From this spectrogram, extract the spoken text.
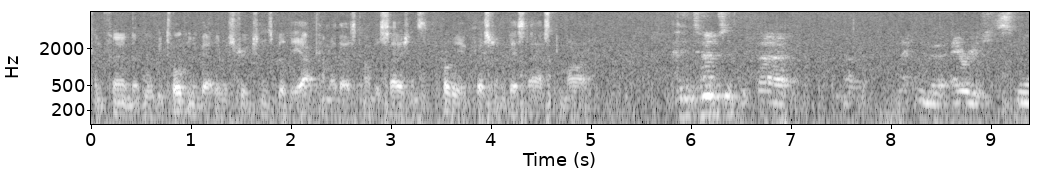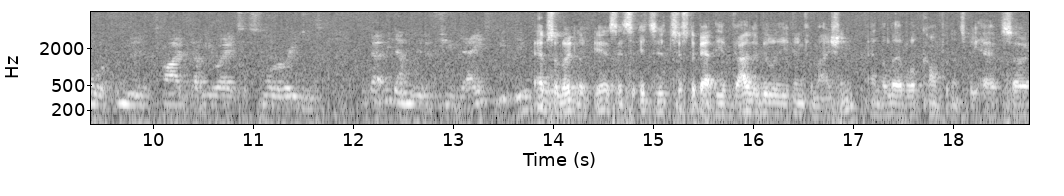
confirm that we'll be talking about the restrictions, but the outcome of those conversations is probably a question best asked tomorrow. In terms of, uh, uh, making the areas smaller from the entire WA to smaller regions, would that be done within a few days, do you think? Absolutely, yes. It's, it's, it's just about the availability of information and the level of confidence we have. So,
